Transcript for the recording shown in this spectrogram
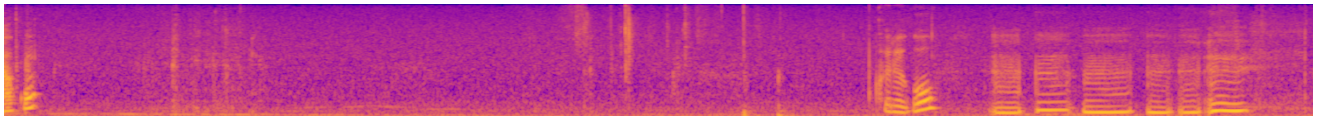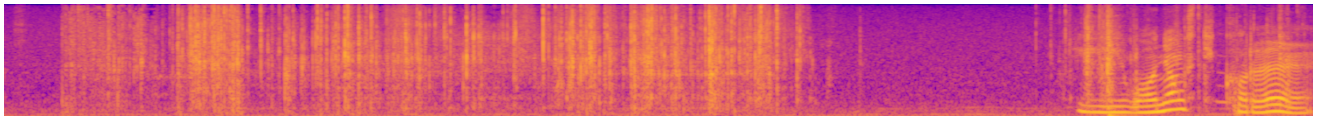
하고 그리고 음, 음, 음, 음, 음, 음. 이 원형 스티커를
